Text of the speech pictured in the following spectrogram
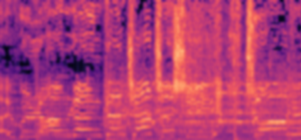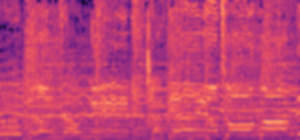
才会让人更加珍惜。终于等到你差点要错过你。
